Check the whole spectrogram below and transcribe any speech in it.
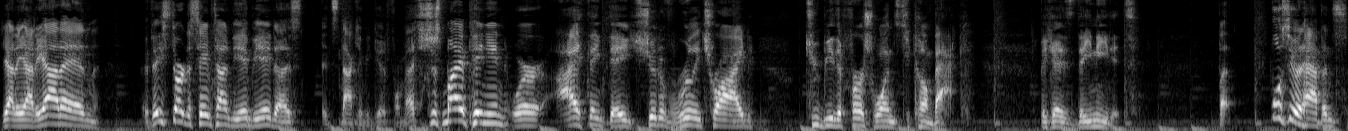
yada yada yada. And if they start the same time the NBA does, it's not going to be good for them. That's just my opinion. Where I think they should have really tried to be the first ones to come back because they need it. But we'll see what happens.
